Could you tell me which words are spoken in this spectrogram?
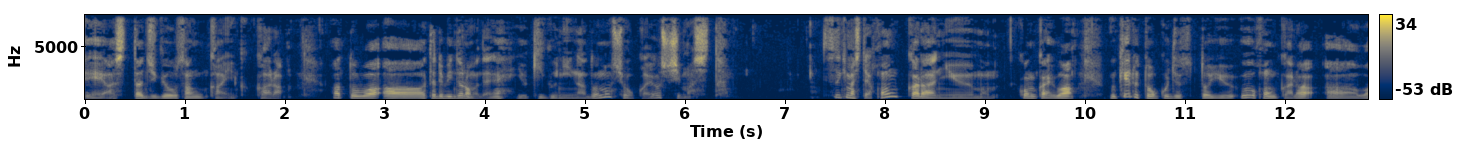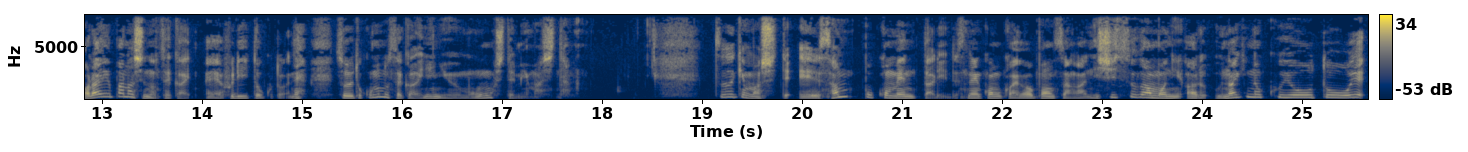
えー、明日授業参観行くから。あとはあ、テレビドラマでね、雪国などの紹介をしました。続きまして、本から入門。今回は、受けるトーク術という本から、あ笑い話の世界、えーフリートークとかね、そういうところの世界に入門をしてみました。続きまして、えー散歩コメンタリーですね。今回はポンさんが西巣鴨にあるうなぎの供養塔へ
